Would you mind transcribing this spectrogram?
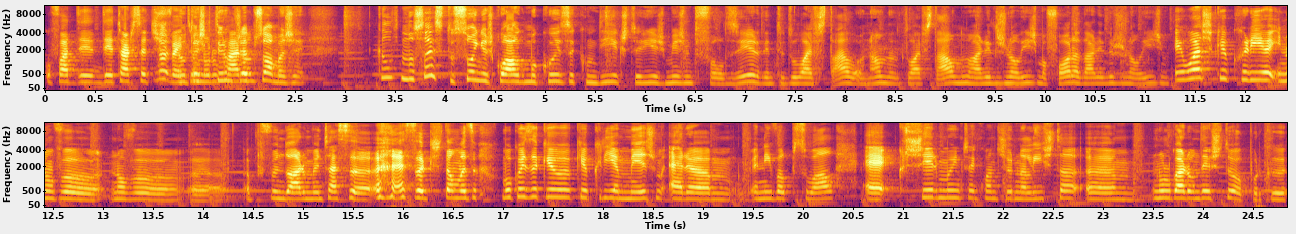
o fato de, de eu estar Não, satisfeito não tens no que ter um projeto pessoal, mas é- não sei se tu sonhas com alguma coisa que um dia gostarias mesmo de fazer dentro do lifestyle ou não, do lifestyle, na área do jornalismo ou fora da área do jornalismo. Eu acho que eu queria, e não vou, não vou eh, aprofundar muito essa, essa questão, mas uma coisa que eu, que eu queria mesmo era, hum, a nível pessoal, é crescer muito enquanto jornalista hum, no lugar onde eu estou, porque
